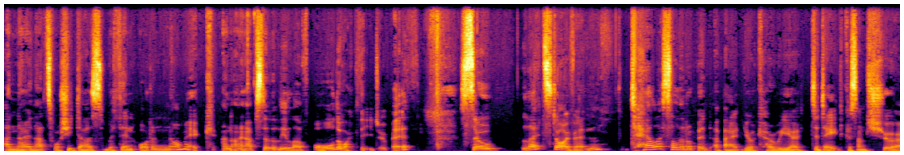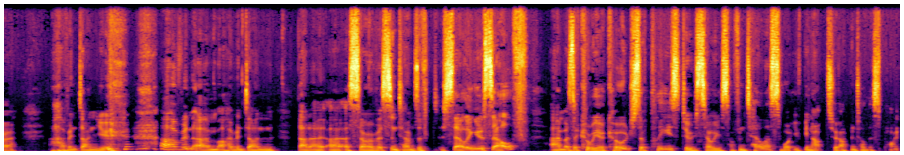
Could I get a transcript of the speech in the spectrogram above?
And now that's what she does within Autonomic. And I absolutely love all the work that you do, Beth. So let's dive in. Tell us a little bit about your career to date, because I'm sure I haven't done you, I haven't, um, I haven't done that a, uh, a service in terms of selling yourself um, as a career coach. So please do sell yourself and tell us what you've been up to up until this point.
